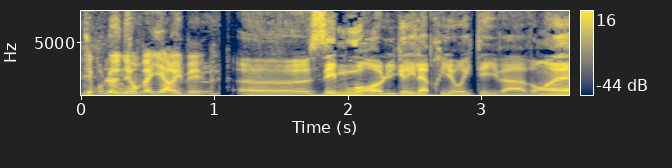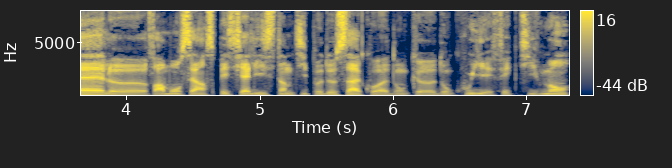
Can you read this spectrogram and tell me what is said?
déboulonné, on va y arriver. Zemmour lui grille la priorité, il va avant elle. Enfin bon, c'est un spécialiste un petit peu de ça, quoi. Donc donc oui, effectivement,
